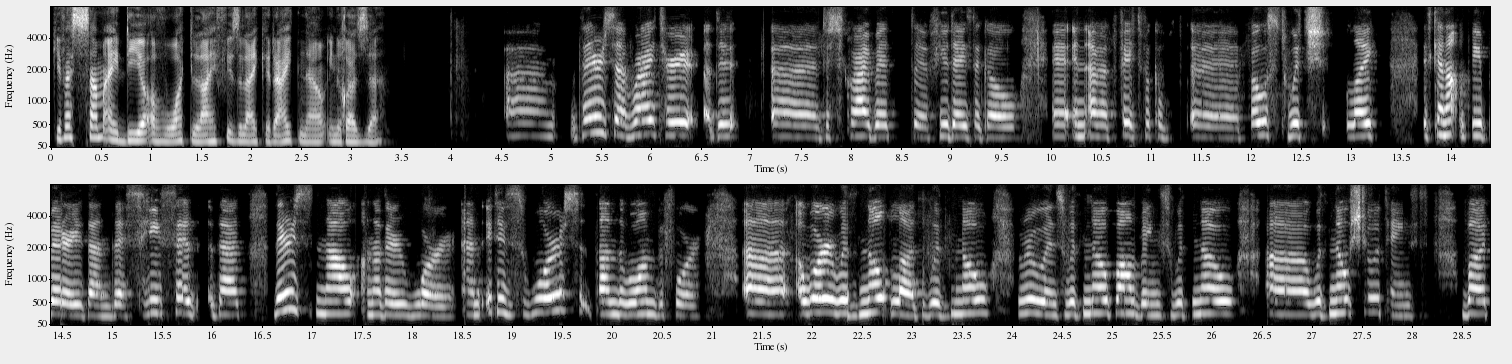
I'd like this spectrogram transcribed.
Give us some idea of what life is like right now in Gaza. Um, there's a writer uh, described it a few days ago uh, in a Facebook uh, post, which like it cannot be better than this. He said that there is now another war, and it is worse than the one before. Uh, a war with no blood, with no ruins, with no bombings, with no uh, with no shootings, but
